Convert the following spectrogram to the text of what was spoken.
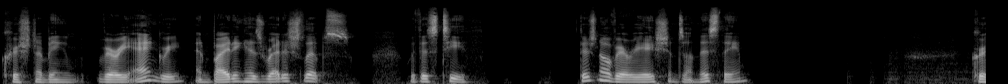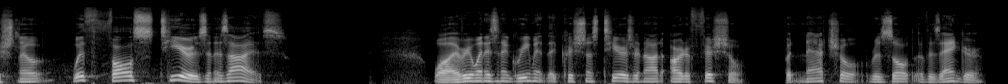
Krishna being very angry and biting his reddish lips with his teeth. There's no variations on this theme. Krishna with false tears in his eyes While everyone is in agreement that Krishna's tears are not artificial, but natural result of his anger,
